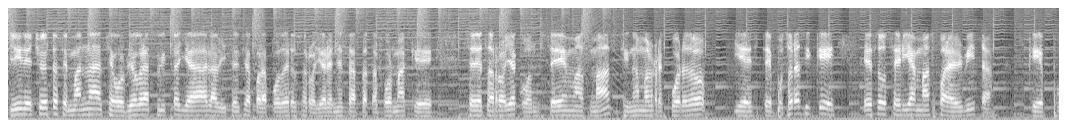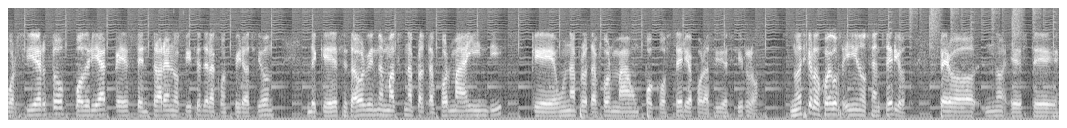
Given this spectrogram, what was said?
Sí, de hecho esta semana se volvió gratuita ya la licencia para poder desarrollar en esta plataforma que se desarrolla con C++, si no mal recuerdo, y este, pues ahora sí que eso sería más para el Vita, que por cierto podría este, entrar en lo que dices de la conspiración, de que se está volviendo más una plataforma indie que una plataforma un poco seria, por así decirlo. No es que los juegos indie no sean serios, pero no, este,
